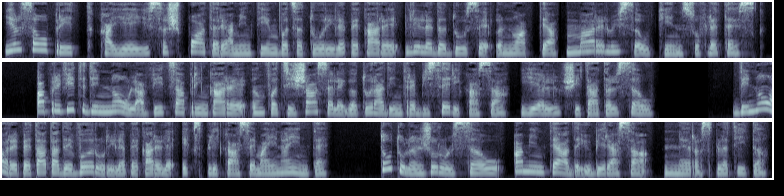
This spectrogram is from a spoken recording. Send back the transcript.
el s-a oprit ca ei să-și poată reaminti învățăturile pe care li le dăduse în noaptea marelui său chin sufletesc. A privit din nou la vița prin care înfățișase legătura dintre biserica sa, el și tatăl său. Din nou a repetat adevărurile pe care le explicase mai înainte. Totul în jurul său amintea de iubirea sa nerăsplătită.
